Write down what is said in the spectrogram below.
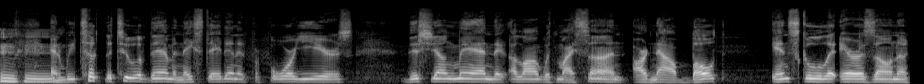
Mm-hmm. And we took the two of them, and they stayed in it for four years. This young man, along with my son, are now both in school at Arizona.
